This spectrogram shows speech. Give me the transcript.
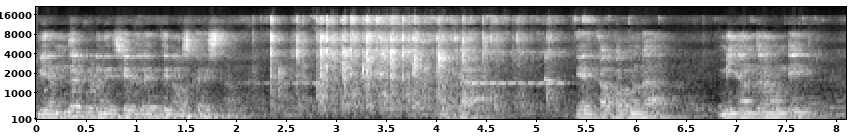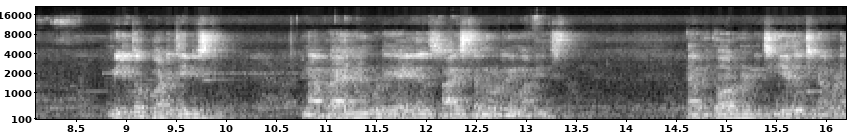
మీ అందరు కూడా నేను చేతులు ఎత్తి నమస్కరిస్తాను. కనుక నేను తప్పకుండా మీ అందరం ఉండి మీతో పాటు జీవిస్తూ నా ప్రయాణాన్ని కూడా ఈ ఐదేళ్ళు సాగిస్తానని కూడా నేను మాట చేస్తాను. దానికి గవర్నమెంట్ నుంచి ఏది వచ్చినా కూడా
